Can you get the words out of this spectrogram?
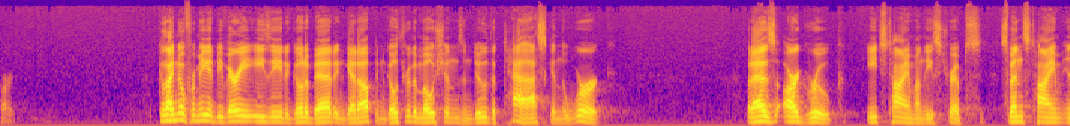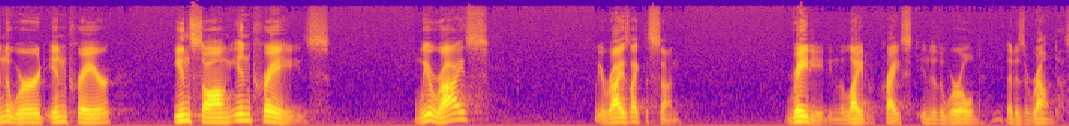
part. Because I know for me it'd be very easy to go to bed and get up and go through the motions and do the task and the work. But as our group, each time on these trips, spends time in the Word, in prayer, in song, in praise, we arise, we arise like the sun, radiating the light of Christ into the world that is around us.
